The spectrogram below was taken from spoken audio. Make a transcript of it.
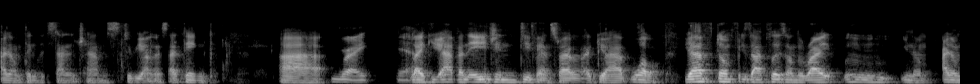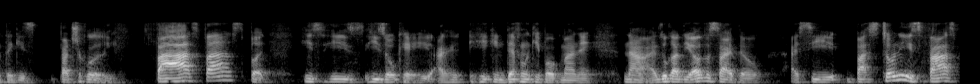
I don't think they stand a chance. To be honest, I think, uh, right. Yeah. like you have an aging defense, right? Like you have well, you have Dumfries that plays on the right, who, who you know I don't think he's particularly fast, fast, but he's he's he's okay. He, I, he can definitely keep up with Mane. Now I look at the other side though. I see Bastoni is fast,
